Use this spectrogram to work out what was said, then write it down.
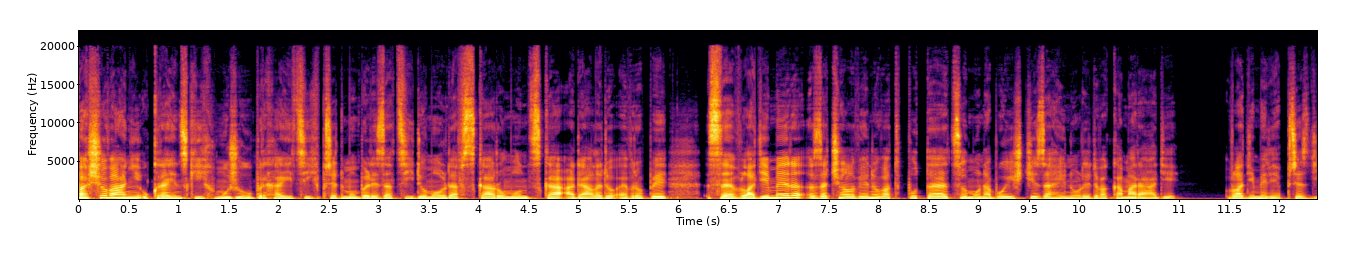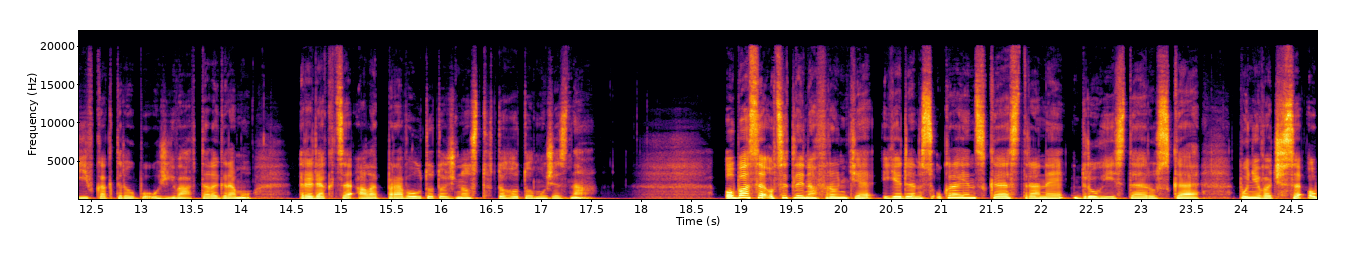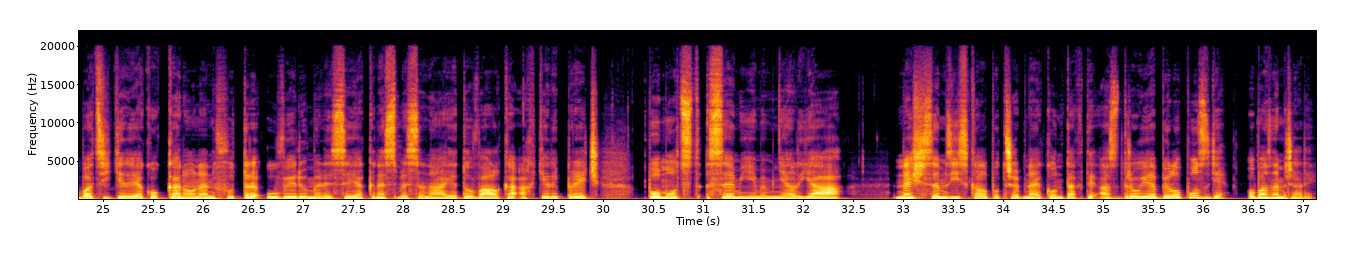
Pašování ukrajinských mužů prchajících před mobilizací do Moldavska, Rumunska a dále do Evropy se Vladimir začal věnovat poté, co mu na bojišti zahynuli dva kamarádi. Vladimir je přezdívka, kterou používá v Telegramu. Redakce ale pravou totožnost tohoto muže zná. Oba se ocitli na frontě, jeden z ukrajinské strany, druhý z té ruské. Poněvadž se oba cítili jako kanonen futr, uvědomili si, jak nesmyslná je to válka a chtěli pryč. Pomoct jsem jim měl já. Než jsem získal potřebné kontakty a zdroje, bylo pozdě. Oba zemřeli.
